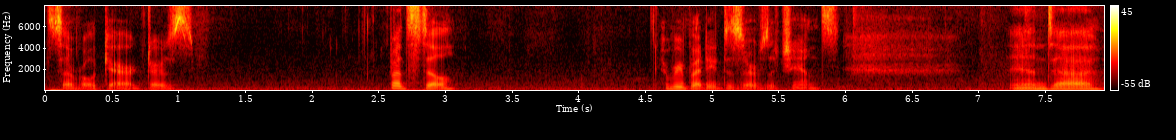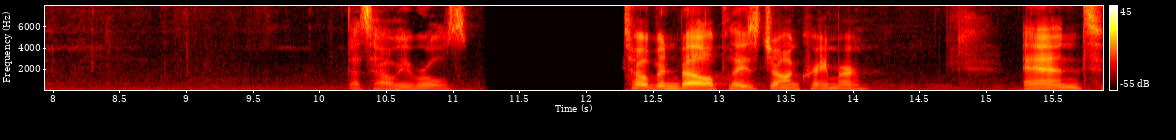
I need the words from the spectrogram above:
several characters. But still, everybody deserves a chance. And uh, that's how he rolls. Tobin Bell plays John Kramer. And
